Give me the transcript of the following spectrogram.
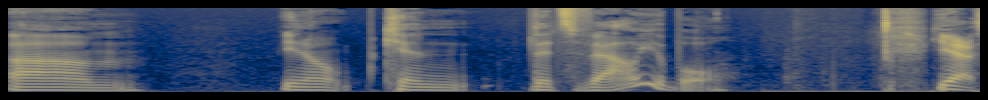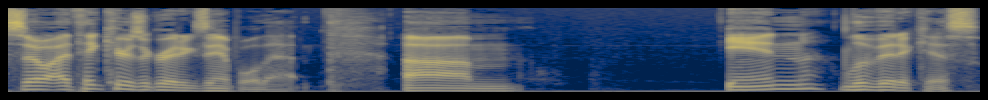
um, you know, can that's valuable. Yeah, so I think here's a great example of that. Um, in Leviticus,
